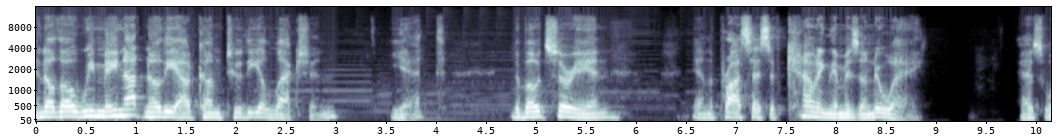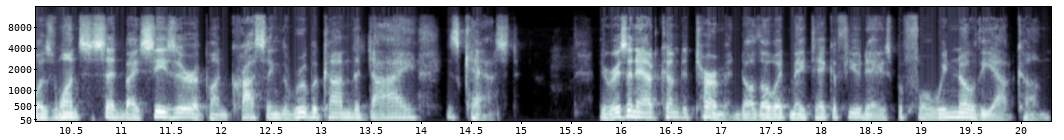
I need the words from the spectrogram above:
And although we may not know the outcome to the election yet, the votes are in and the process of counting them is underway. As was once said by Caesar, upon crossing the Rubicon, the die is cast. There is an outcome determined, although it may take a few days before we know the outcome.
